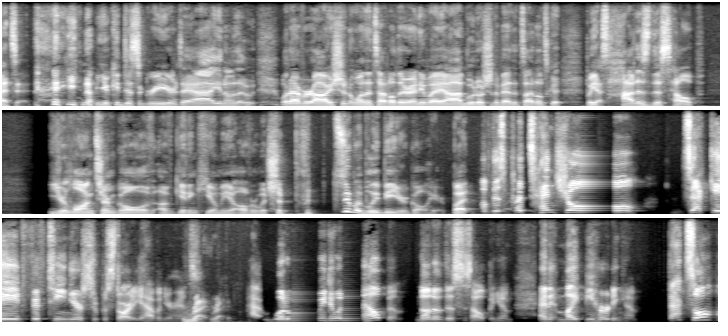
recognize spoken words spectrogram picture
that's it. you know, you can disagree or say, ah, you know, whatever. Oh, I shouldn't have won the title there anyway. Ah, Muto should have had the title. It's good. But yes, how does this help your long term goal of, of getting Kiyomiya over, which should presumably be your goal here? But Of this potential decade, 15 year superstar that you have on your hands. right, right. What are we doing to help him? None of this is helping him. And it might be hurting him. That's all.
